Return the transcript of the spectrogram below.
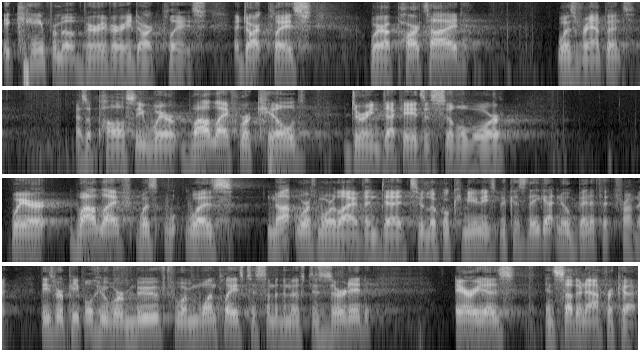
it came from a very, very dark place, a dark place where apartheid was rampant as a policy, where wildlife were killed during decades of civil war, where wildlife was, was not worth more alive than dead to local communities because they got no benefit from it. These were people who were moved from one place to some of the most deserted areas in southern Africa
